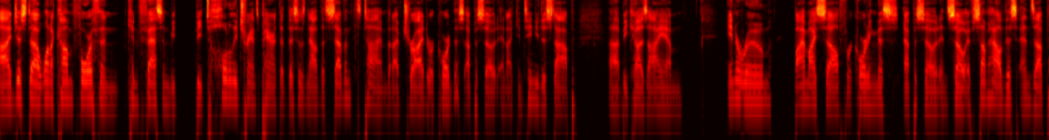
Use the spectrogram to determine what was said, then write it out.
I just uh, want to come forth and confess and be be totally transparent that this is now the seventh time that I've tried to record this episode, and I continue to stop uh, because I am in a room by myself recording this episode. And so, if somehow this ends up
